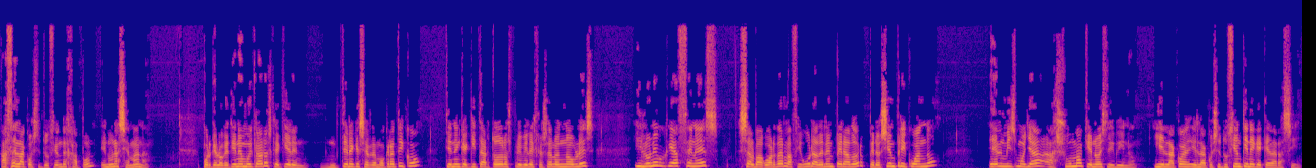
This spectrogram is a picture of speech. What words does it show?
hacen la Constitución de Japón en una semana. Porque lo que tienen muy claro es que quieren, tiene que ser democrático, tienen que quitar todos los privilegios a los nobles y lo único que hacen es salvaguardar la figura del emperador, pero siempre y cuando él mismo ya asuma que no es divino. Y en la, Constitución tiene que quedar así.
